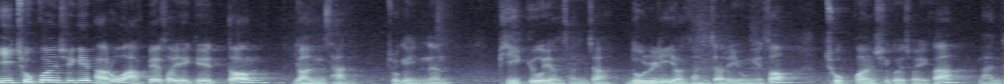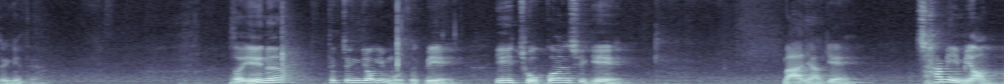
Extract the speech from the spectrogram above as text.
이 조건식이 바로 앞에서 얘기했던 연산 쪽에 있는 비교 연산자, 논리 연산자를 이용해서 조건식을 저희가 만들게 돼요. 그래서 얘는 특징적인 모습이 이 조건식이 만약에 참이면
